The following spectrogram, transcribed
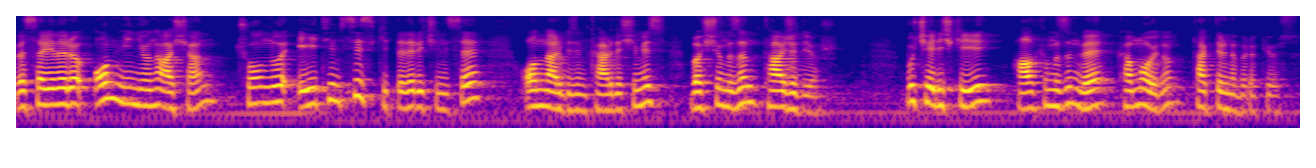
ve sayıları 10 milyonu aşan çoğunluğu eğitimsiz kitleler için ise onlar bizim kardeşimiz, başımızın tacı diyor. Bu çelişkiyi halkımızın ve kamuoyunun takdirine bırakıyoruz.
